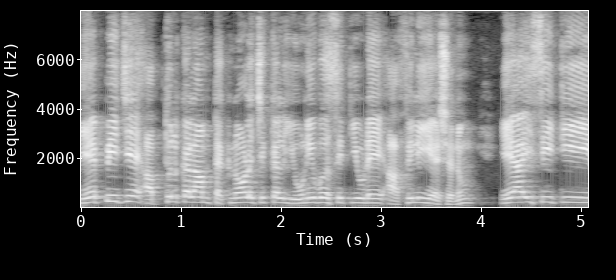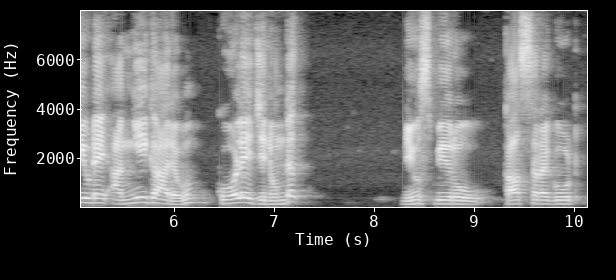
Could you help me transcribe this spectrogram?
A P J Abdul Kalam technological യൂണിവേഴ്സിറ്റിയുടെ അഫിലിയേഷനും എ ഐ സി ടി ഇയുടെ അംഗീകാരവും കോളേജിനുണ്ട്. ന്യൂസ് ബ്യൂറോ കാസർഗോഡ്.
